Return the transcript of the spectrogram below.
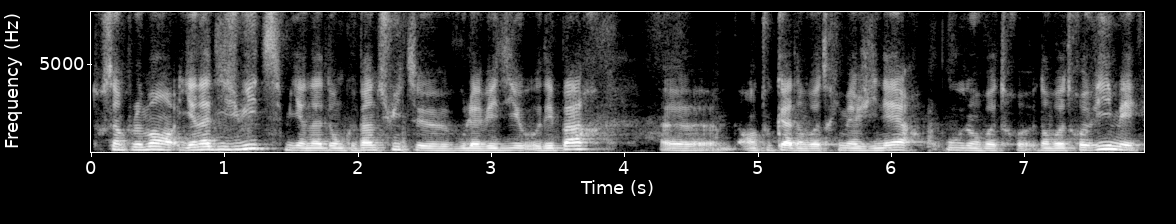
Tout simplement, il y en a 18, mais il y en a donc 28, vous l'avez dit au départ, en tout cas dans votre imaginaire ou dans votre, dans votre vie. Mais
